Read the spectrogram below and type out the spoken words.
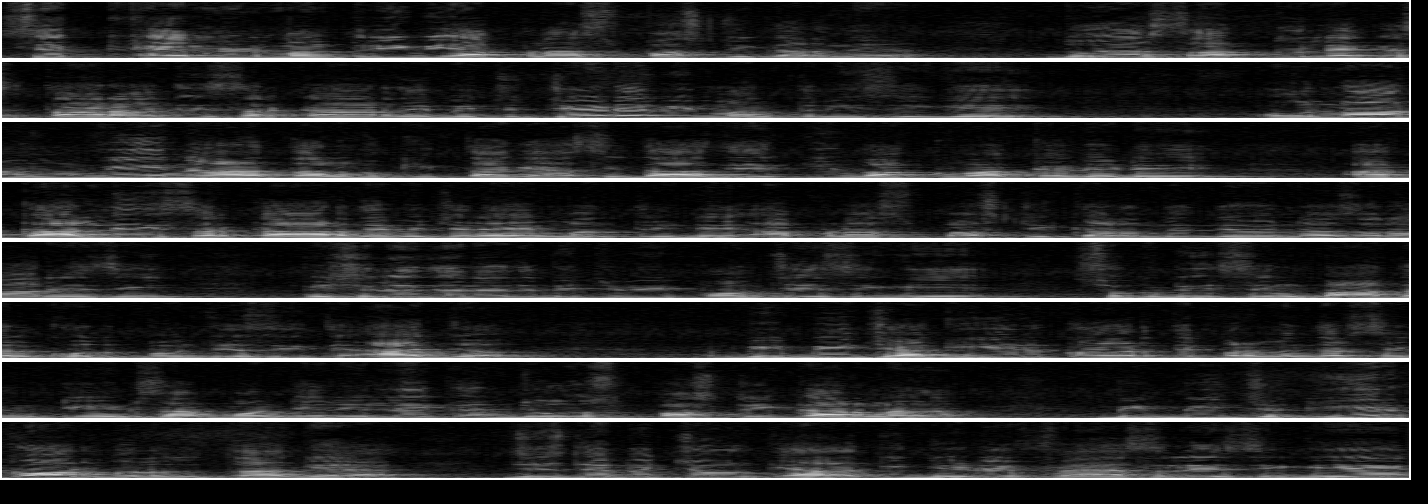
ਸਿੱਖ ਕੈਬਨਿਟ ਮੰਤਰੀ ਵੀ ਆਪਣਾ ਸਪਸ਼ਟੀਕਰਨ ਦੇਣ। 2007 ਤੋਂ ਲੈ ਕੇ 17 ਦੀ ਸਰਕਾਰ ਦੇ ਵਿੱਚ ਜਿਹੜੇ ਵੀ ਮੰਤਰੀ ਸੀਗੇ, ਉਹਨਾਂ ਨੂੰ ਵੀ ਨਾਲ ਤਲਬ ਕੀਤਾ ਗਿਆ ਸੀ। ਦੱਸ ਦਈਏ ਕਿ ਵੱਖ-ਵੱਖ ਜਿਹੜੇ ਅਕਾਲੀ ਸਰਕਾਰ ਦੇ ਵਿੱਚ ਰਹੇ ਮੰਤਰੀ ਨੇ ਆਪਣਾ ਸਪਸ਼ਟੀਕਰਨ ਦਿੰਦੇ ਹੋਏ ਨਜ਼ਰ ਆ ਰਹੇ ਸੀ। ਪਿਛਲੇ ਦਿਨਾਂ ਦੇ ਵਿੱਚ ਵੀ ਪਹੁੰਚੇ ਸੀਗੇ। ਸੁਖਬੀਰ ਸਿੰਘ ਬਾਦਲ ਖੁਦ ਪਹੁੰਚੇ ਸੀ ਤੇ ਅੱਜ ਬੀਬੀ ਜਾਗੀਰ ਕੌਰ ਤੇ ਪਰਮਿੰਦਰ ਸਿੰਘ ਢੀਂਡਸਾ ਪਹੁੰਚੇ ਨੇ। ਲੇਕਿਨ ਜੋ ਸਪਸ਼ਟੀਕਰਨ ਬੀਬੀ ਜਗੀਰ ਕੌਰ ਵੱਲੋਂ ਦਿੱਤਾ ਗਿਆ ਜਿਸ ਦੇ ਵਿੱਚ ਉਹ ਕਿਹਾ ਕਿ ਜਿਹੜੇ ਫੈਸਲੇ ਸੀਗੇ,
